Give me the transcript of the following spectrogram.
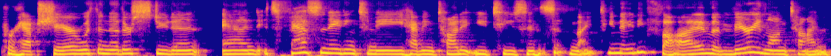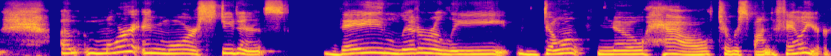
perhaps share with another student. And it's fascinating to me, having taught at UT since 1985, a very long time, um, more and more students they literally don't know how to respond to failure.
